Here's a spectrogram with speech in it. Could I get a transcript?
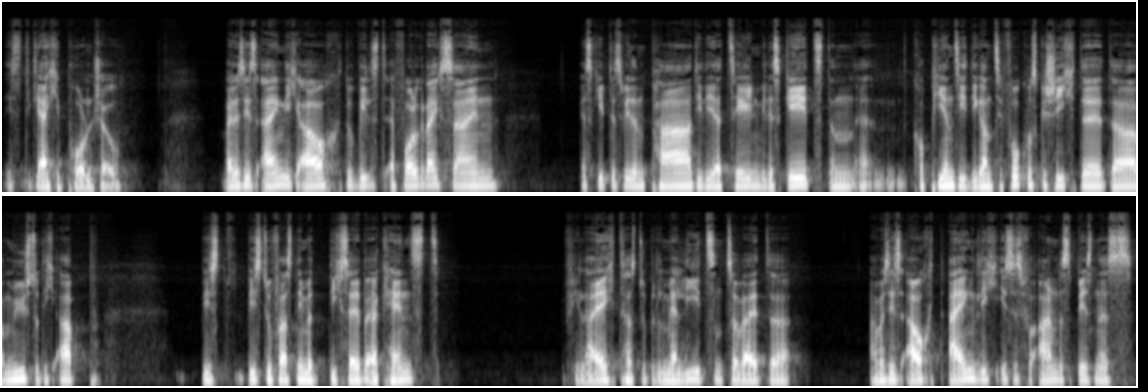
ist die gleiche Pornshow. Weil es ist eigentlich auch, du willst erfolgreich sein, es gibt jetzt wieder ein paar, die dir erzählen, wie das geht, dann äh, kopieren sie die ganze Fokusgeschichte, da mühst du dich ab, bis, bis du fast nicht mehr dich selber erkennst. Vielleicht hast du ein bisschen mehr Leads und so weiter. Aber es ist auch, eigentlich ist es vor allem das Business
